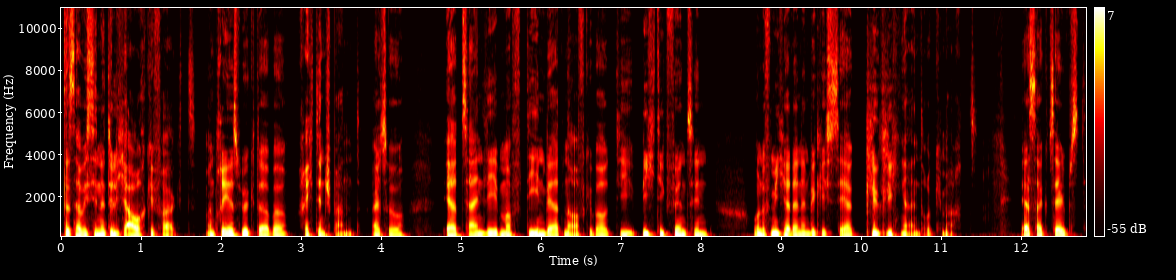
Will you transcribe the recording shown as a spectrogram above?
Das habe ich sie natürlich auch gefragt. Andreas wirkte aber recht entspannt. Also er hat sein Leben auf den Werten aufgebaut, die wichtig für ihn sind und auf mich hat er einen wirklich sehr glücklichen Eindruck gemacht. Er sagt selbst,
